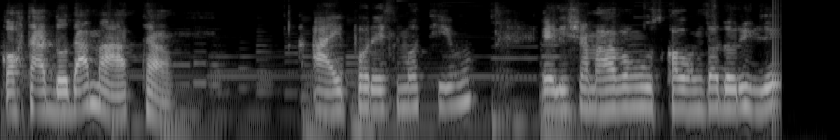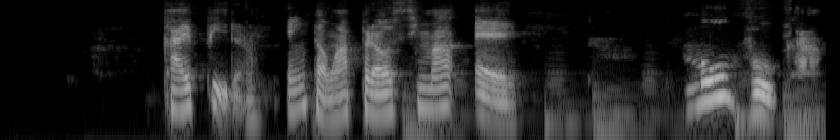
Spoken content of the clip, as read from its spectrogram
cortador da mata. Aí, por esse motivo, eles chamavam os colonizadores de caipira. Então, a próxima é muvuca.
